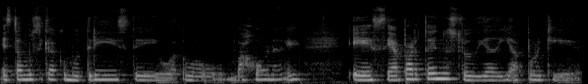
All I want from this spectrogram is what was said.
esta música como triste o, bajona ¿eh? Eh, sea parte de nuestro día a día porque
